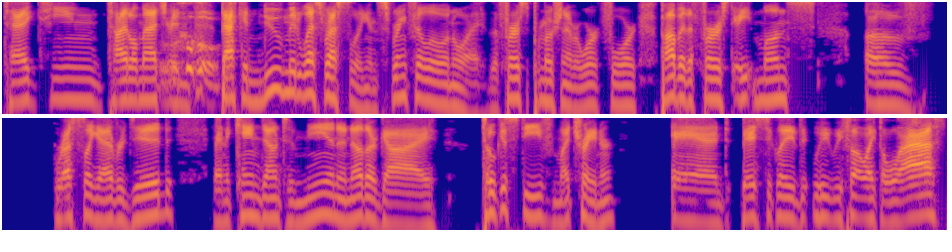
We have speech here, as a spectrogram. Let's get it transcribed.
tag team title match in, back in New Midwest Wrestling in Springfield, Illinois. The first promotion I ever worked for. Probably the first eight months of wrestling I ever did. And it came down to me and another guy, Toga Steve, my trainer. And basically, we, we felt like the last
